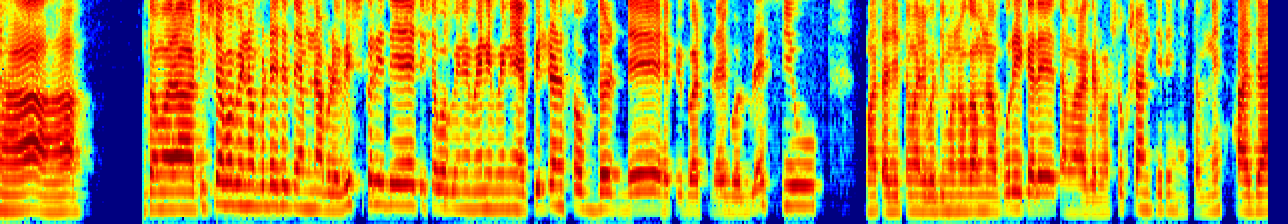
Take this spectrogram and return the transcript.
હા હા. તમારા ટીશા ભાભીનો બર્થડે છે તેમને આપણે વિશ કરી દઈએ. ટીશા ભાભીને many many happy returns of the day happy birthday God bless you માતાજી તમારી બધી મનોકામના પૂરી કરે તમારા ઘરમાં સુખ શાંતિ રહે ને તમને હાજા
